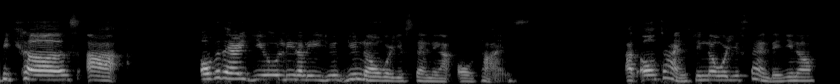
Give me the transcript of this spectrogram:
because uh, over there you literally you, you know where you're standing at all times. At all times you know where you're standing you know.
